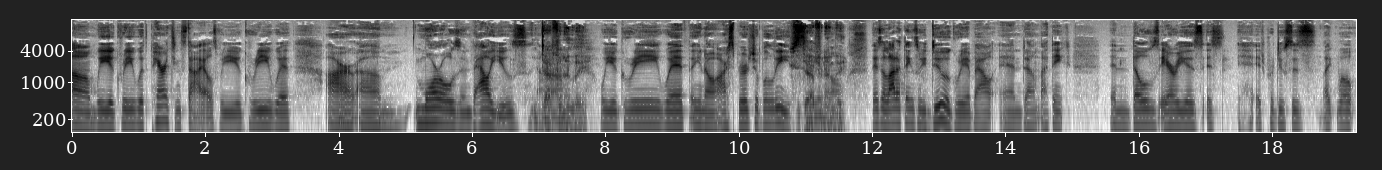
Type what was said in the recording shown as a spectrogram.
Um, we agree with parenting styles. We agree with our um, morals and values. Um, Definitely. we agree with you know our spiritual beliefs. you know. Definitely. there's a lot of things we do agree about, and um, I think in those areas is it produces like well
